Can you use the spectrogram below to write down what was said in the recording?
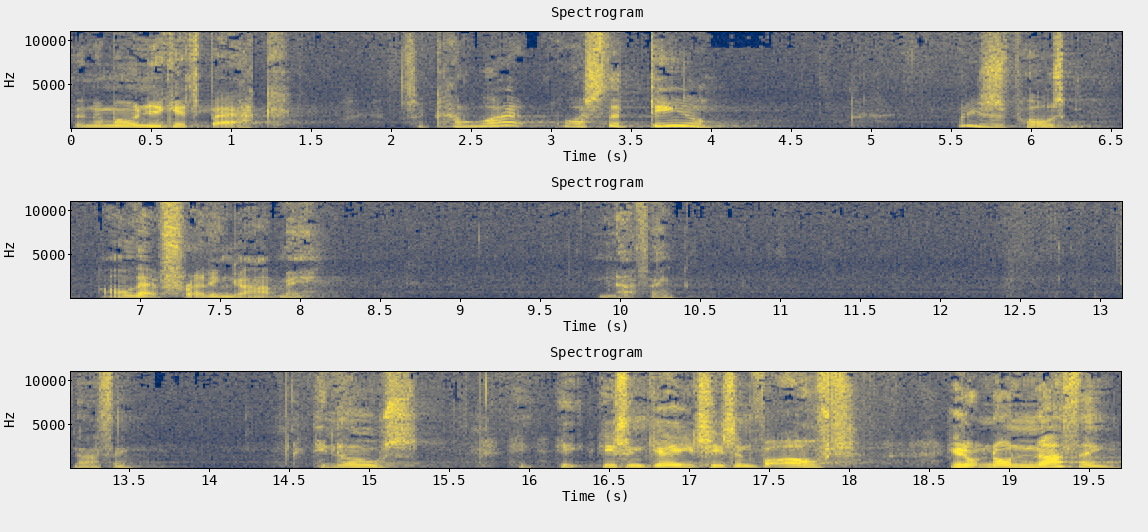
the pneumonia gets back. So, God, what? What's the deal? What do you suppose all that fretting got me? Nothing. Nothing. He knows. He, he, he's engaged. He's involved. You don't know nothing.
